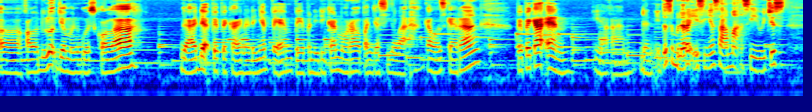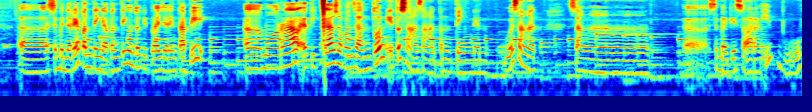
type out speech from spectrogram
uh, kalau dulu zaman gue sekolah nggak ada PPKN adanya PMP pendidikan moral Pancasila. Kalau sekarang PPKN ya kan? Dan itu sebenarnya isinya sama sih which is uh, sebenarnya penting nggak penting untuk dipelajarin. Tapi uh, moral, etika, sopan santun itu sangat-sangat penting. Dan gue sangat sangat uh, sebagai seorang ibu,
